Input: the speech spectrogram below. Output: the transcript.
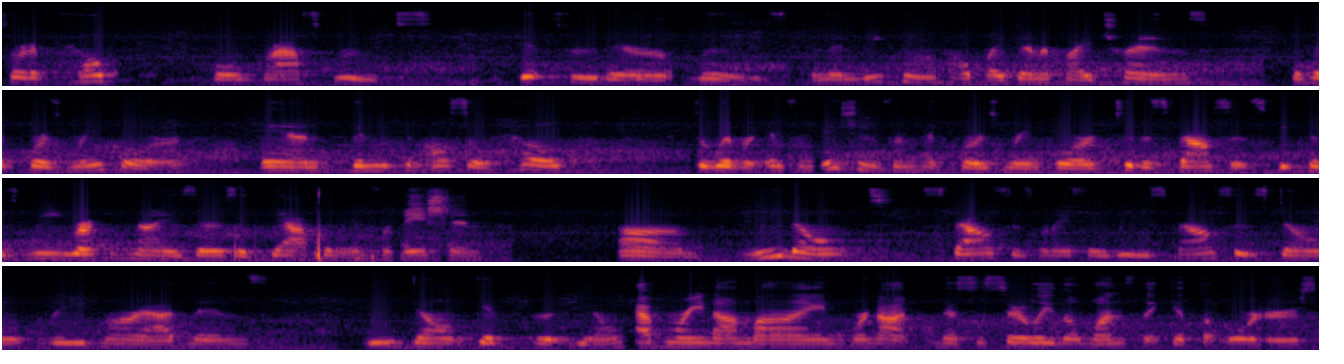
sort of help people grassroots get through their moves. And then we can help identify trends to Headquarters Marine Corps. And then we can also help deliver information from Headquarters Marine Corps to the spouses because we recognize there's a gap in information. Um, we don't, spouses, when I say we, spouses don't read MAR admins. We don't get the, we don't have Marine Online. We're not necessarily the ones that get the orders,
